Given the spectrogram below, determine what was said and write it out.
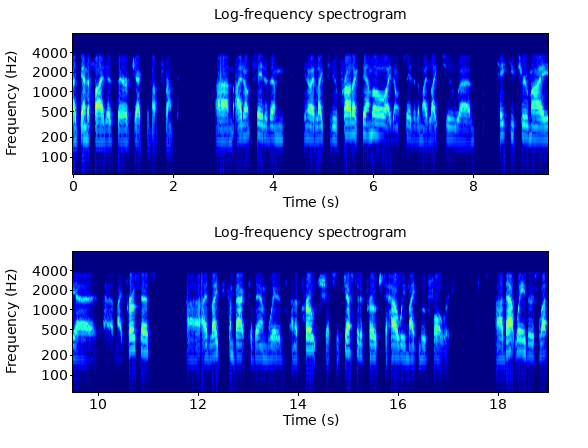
identified as their objective up front. Um, I don't say to them, you know, I'd like to do product demo. I don't say to them, I'd like to um, take you through my uh, uh, my process uh, I'd like to come back to them with an approach, a suggested approach to how we might move forward. Uh, that way, there's less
